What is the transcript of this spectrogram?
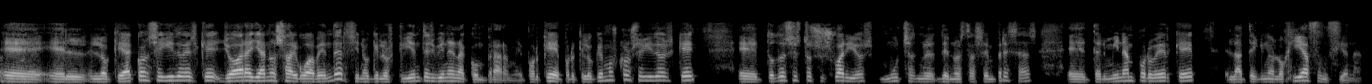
Eh, lo que ha conseguido es que yo ahora ya no salgo a vender, sino que los clientes vienen a comprarme. ¿Por qué? Porque lo que hemos conseguido es que eh, todos estos usuarios, muchas de nuestras empresas, eh, terminan por ver que la tecnología funciona.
